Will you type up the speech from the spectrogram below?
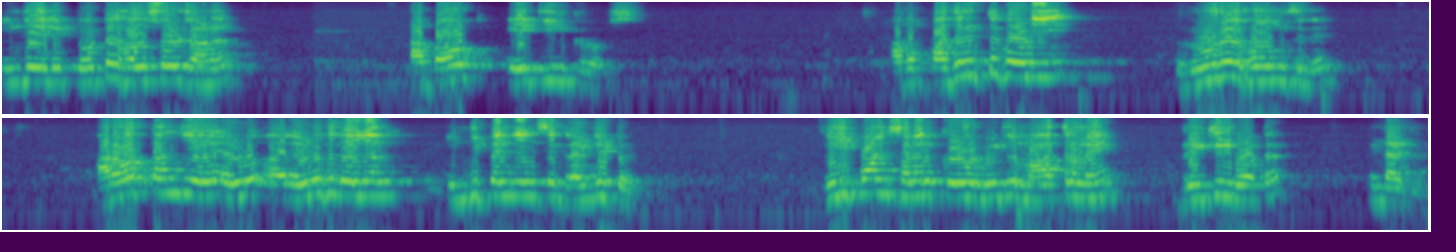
ഇന്ത്യയിലെ ടോട്ടൽ ഹൗസ് ഹോൾഡ്സ് ആണ് അബൌട്ട് എയ്റ്റീൻ ക്രോർസ് അപ്പൊ പതിനെട്ട് കോടി റൂറൽ ഹോംസിൽ അറുപത്തഞ്ച് എഴുപത് കൊല്ലം ഇൻഡിപെൻഡൻസ് കഴിഞ്ഞിട്ടും ത്രീ പോയിന്റ് സെവൻ ക്രോർ വീട്ടിൽ മാത്രമേ ഡ്രിങ്കിങ് വാട്ടർ ഉണ്ടായിട്ടുള്ളൂ.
